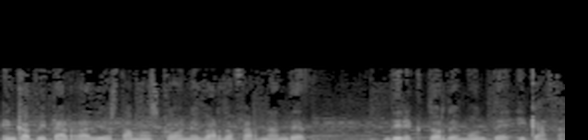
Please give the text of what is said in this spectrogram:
en Capital Radio. Estamos con Eduardo Fernández, director de Monte y Caza.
